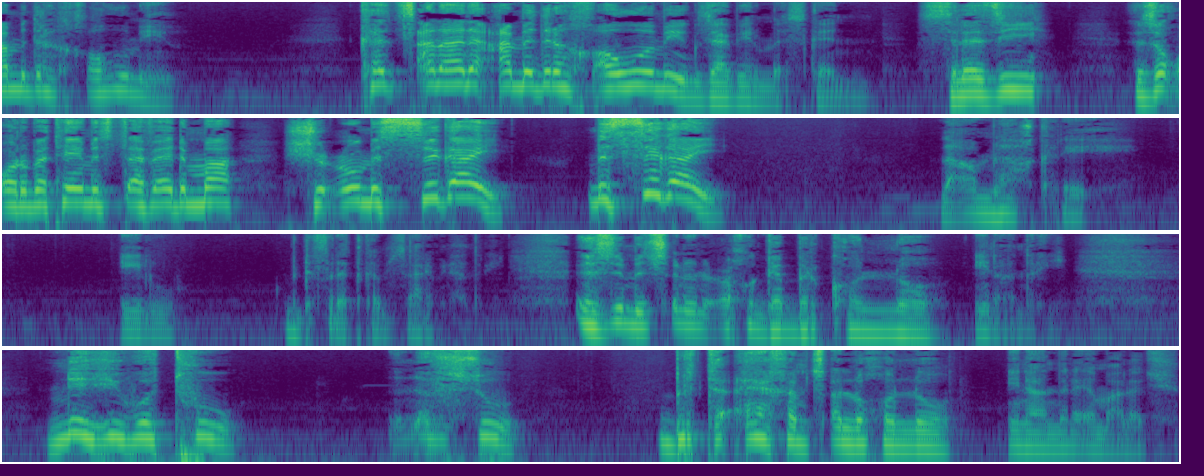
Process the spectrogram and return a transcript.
ኣብ ምድሪ ክቐውም እዩ ከጸናንዓ ምድሪ ክቐውም እዩ እግዚኣብሔር መስገን ስለዚ እዚ ቖርበተይ ምስ ጠፍአ ድማ ሽዑ ምስ ስጋይ ምስ ስጋይ ንኣምላኽ ክርእ ኢሉ ብድፍረት ከም ዝዛርብ ኢና ንርኢ እዚ ምፅንንዑ ክገብር ከሎ ኢና ንርኢ ንህይወቱ ንፍሱ ብርትዐ ከምፀሉ ከሎ ኢና ንርኢ ማለት እዩ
